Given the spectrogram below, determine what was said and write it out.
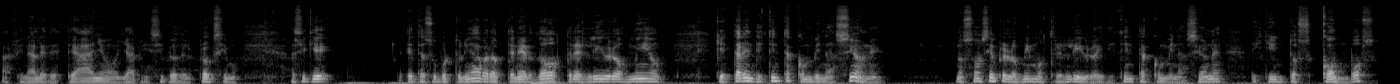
a finales de este año o ya a principios del próximo. Así que esta es su oportunidad para obtener dos, tres libros míos que están en distintas combinaciones no son siempre los mismos tres libros, hay distintas combinaciones, distintos combos,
